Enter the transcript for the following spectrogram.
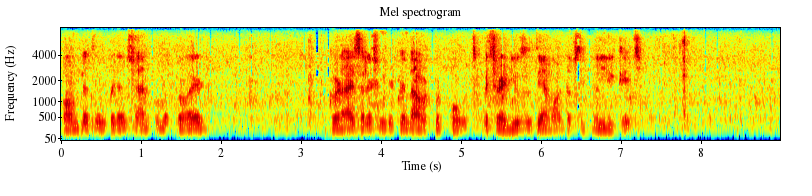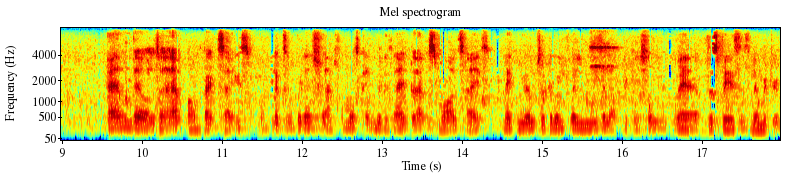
Complex impedance transformers provide good isolation between the output ports which reduces the amount of signal leakage and they also have compact size. Complex impedance transformers can be designed to have a small size, making them suitable for use in application where the space is limited.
